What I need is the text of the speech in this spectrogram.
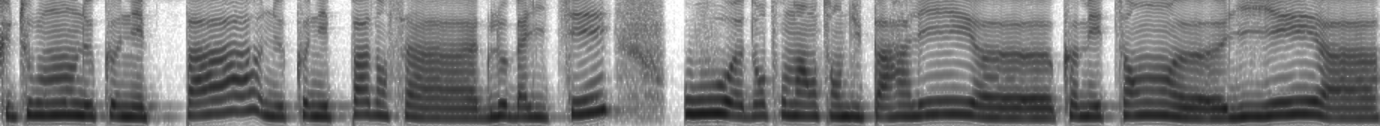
que tout le monde ne connaît pas, ne connaît pas dans sa globalité, ou euh, dont on a entendu parler euh, comme étant euh, lié à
